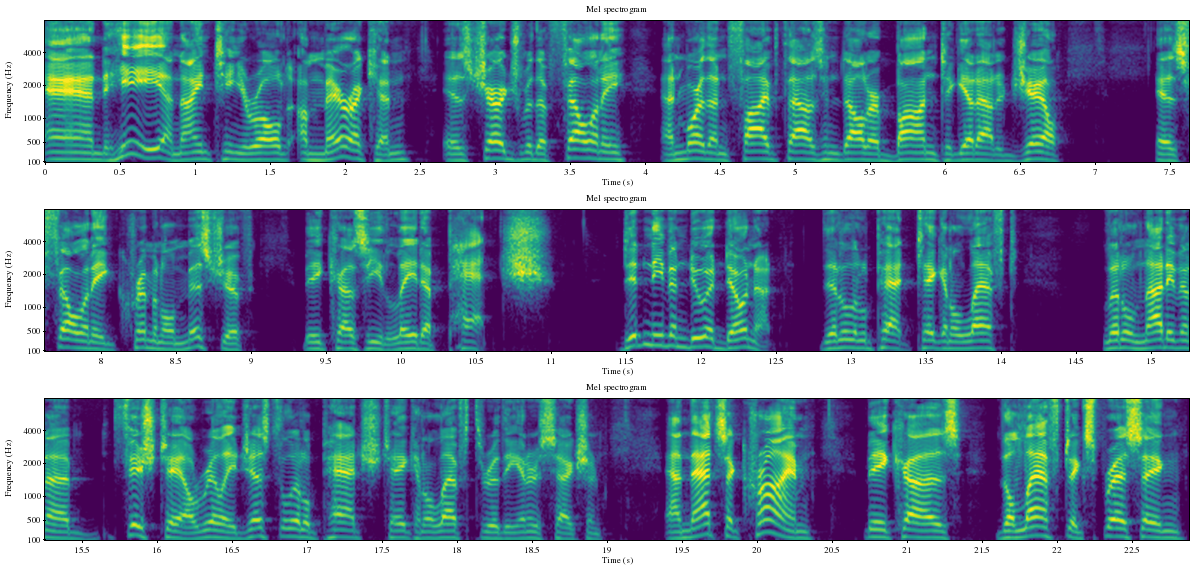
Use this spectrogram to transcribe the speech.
And he, a 19 year old American, is charged with a felony and more than $5,000 bond to get out of jail as felony criminal mischief because he laid a patch. Didn't even do a donut. Did a little pat, taking a left little, not even a fishtail, really, just a little patch taking a left through the intersection. And that's a crime because the left expressing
